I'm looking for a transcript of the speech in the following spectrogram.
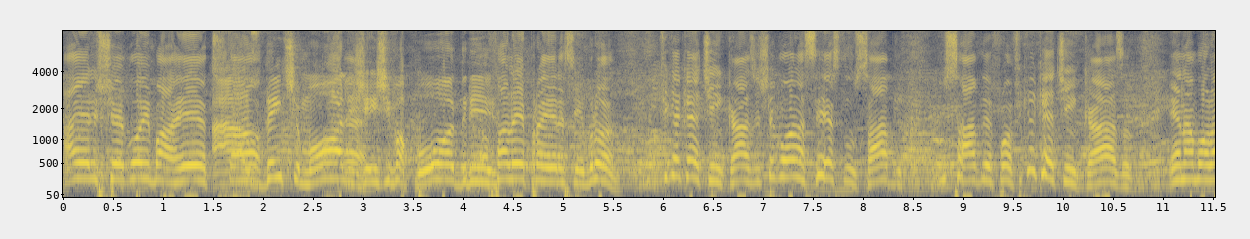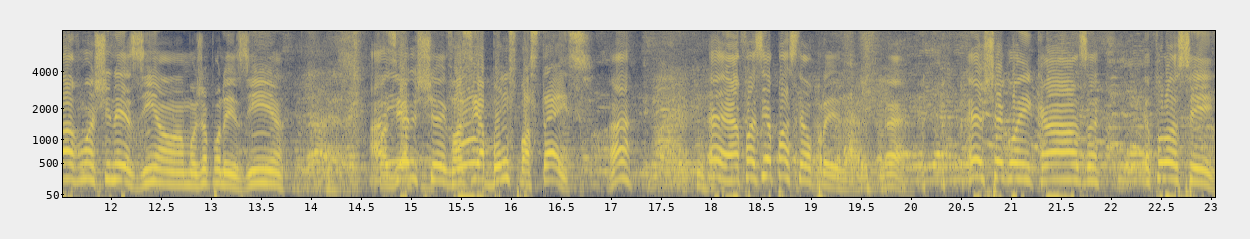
Aí ele chegou em Barretos e Ah, tal. os dentes mole, É. gengiva podre. Eu falei pra ele assim, Bruno, fica quietinho em casa. Ele chegou na sexta, no sábado. No sábado ele falou, fica quietinho em casa. Ele namorava uma chinesinha, uma japonesinha. Aí Fazia, ele chegou... fazia bons pastéis? Hã? É, fazia pastel pra ele. É. Ele chegou em casa, ele falou assim,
